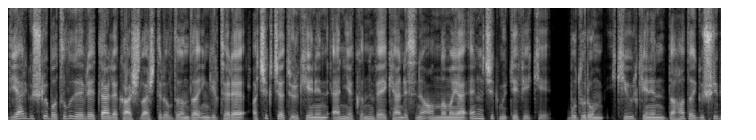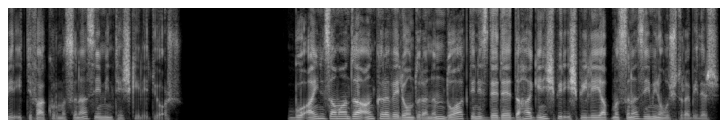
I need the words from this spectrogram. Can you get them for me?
Diğer güçlü batılı devletlerle karşılaştırıldığında İngiltere açıkça Türkiye'nin en yakın ve kendisini anlamaya en açık müttefiki. Bu durum iki ülkenin daha da güçlü bir ittifak kurmasına zemin teşkil ediyor. Bu aynı zamanda Ankara ve Londra'nın Doğu Akdeniz'de de daha geniş bir işbirliği yapmasına zemin oluşturabilir.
